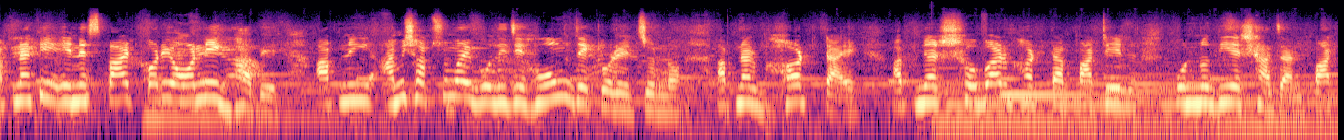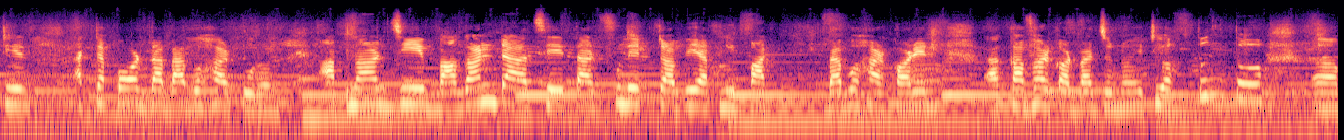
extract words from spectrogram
আপনাকে ইনস্পায়ার্ড করে অনেকভাবে। আপনি, আমি সবসময় বলি যে হোম ডেকোরের জন্য, আপনার ঘরটায়, আপনার শোবার ঘরটা পাটের পণ্য দিয়ে সাজান, পাটের একটা পর্দা ব্যবহার করুন। আপনার যে বাগানটা আছে, তার ফুলের টবে আপনি পাট ব্যবহার করেন কভার করবার জন্য। এটি অত্যন্ত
